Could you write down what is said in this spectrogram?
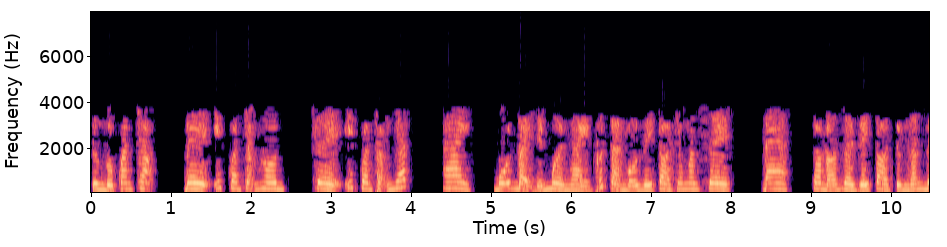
tương đối quan trọng, B ít quan trọng hơn, C ít quan trọng nhất. 2. Mỗi 7 đến 10 ngày vứt toàn bộ giấy tờ trong ngăn C. 3. Sau đó rời giấy tờ từ ngăn B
